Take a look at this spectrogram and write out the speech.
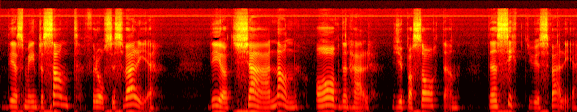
det som är intressant för oss i Sverige det är ju att kärnan av den här djupa staten den sitter ju i Sverige.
